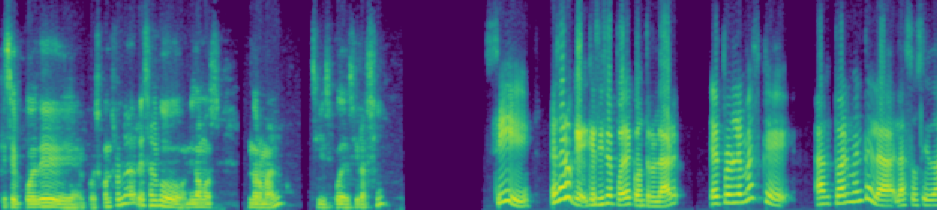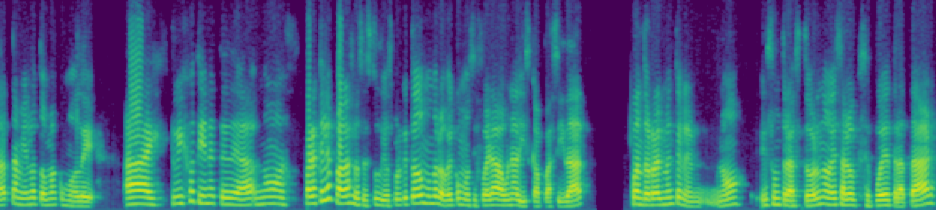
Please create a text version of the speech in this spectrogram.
que se puede, pues, controlar, es algo, digamos, normal, si se puede decir así. Sí, es algo que, que sí se puede controlar. El problema es que actualmente la, la sociedad también lo toma como de, ay, tu hijo tiene TDA, no, ¿para qué le pagas los estudios? Porque todo el mundo lo ve como si fuera una discapacidad, cuando realmente no, es un trastorno, es algo que se puede tratar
